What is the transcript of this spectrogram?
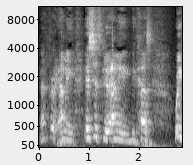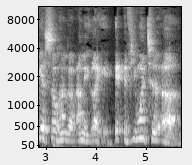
That's great. I mean, it's just good. I mean, because we get so hung up. I mean, like, if you went to, uh,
